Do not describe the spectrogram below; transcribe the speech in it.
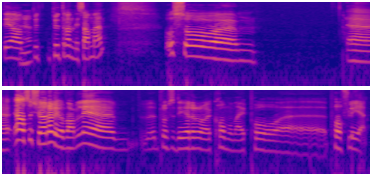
De har puttet den i samme. Og så um, uh, Ja, så kjører vi jo vanlige prosedyrer, og jeg kommer meg på, uh, på flyet.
